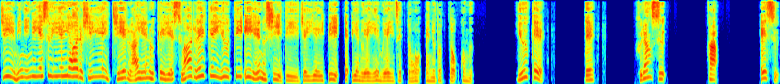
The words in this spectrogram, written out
G ミニに SEARCHLINKSRAKUTENCDJAPANAMAZON.com UK で、フランス、か、S、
